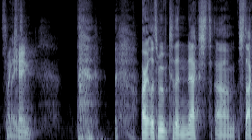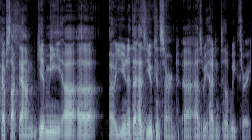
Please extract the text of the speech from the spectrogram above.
it's my amazing. king. All right, let's move to the next um, stock up, stock down. Give me uh, a, a unit that has you concerned uh, as we head into week three.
